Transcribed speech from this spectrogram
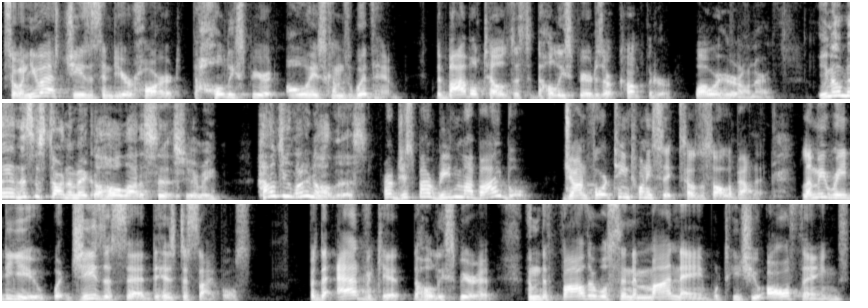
so when you ask Jesus into your heart, the Holy Spirit always comes with him. The Bible tells us that the Holy Spirit is our comforter while we're here on earth. You know, man, this is starting to make a whole lot of sense, Jeremy. How'd you learn all this? Bro, just by reading my Bible. John 14, 26 tells us all about it. Let me read to you what Jesus said to his disciples. But the advocate, the Holy Spirit, whom the Father will send in my name, will teach you all things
